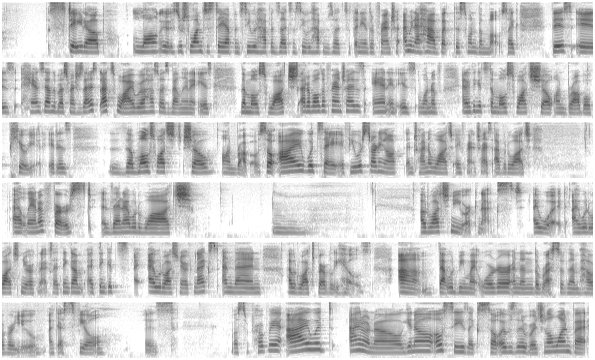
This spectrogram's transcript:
stayed up long just wanted to stay up and see what happens next and see what happens next with any other franchise. I mean, I have, but this one the most. Like this is hands down the best franchise. That is that's why Real Housewives of Atlanta is the most watched out of all the franchises and it is one of and I think it's the most watched show on Bravo period. It is the most watched show on Bravo. So I would say if you were starting off and trying to watch a franchise, I would watch Atlanta first, and then I would watch mm, I would watch New York next. I would. I would watch New York next. I think I'm. I think it's. I, I would watch New York next, and then I would watch Beverly Hills. Um, that would be my order, and then the rest of them, however you, I guess, feel is most appropriate. I would. I don't know. You know, OC is like so. It was the original one, but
